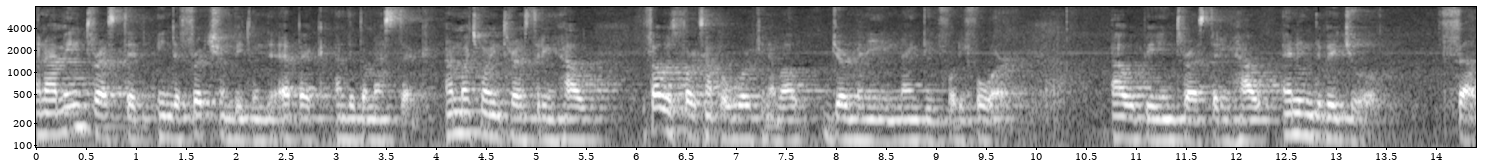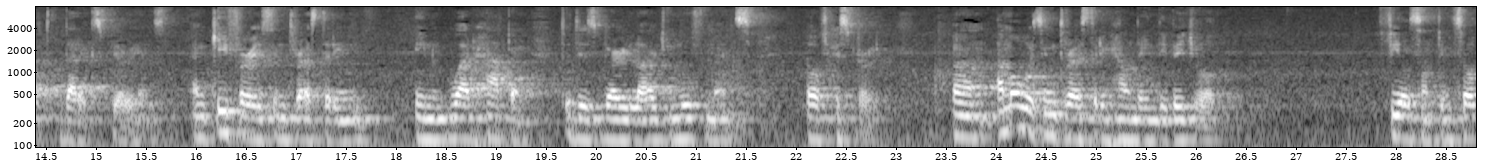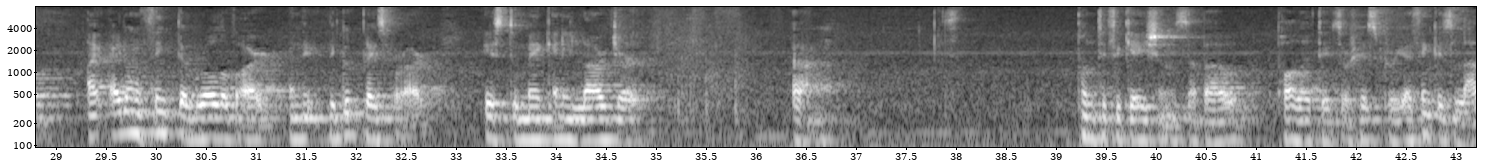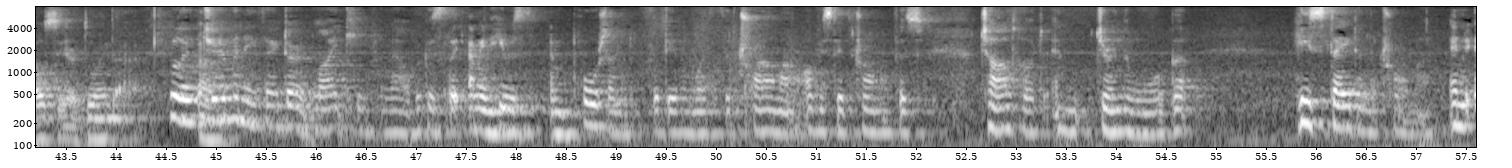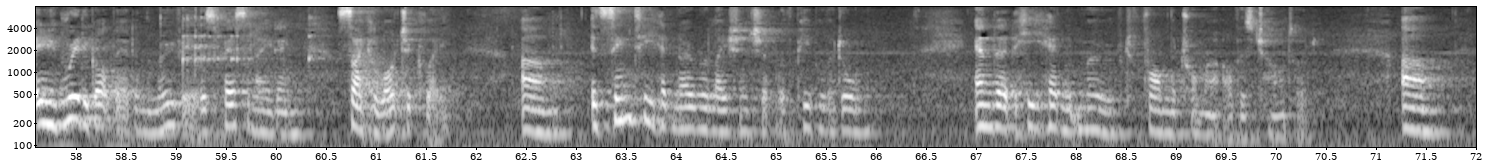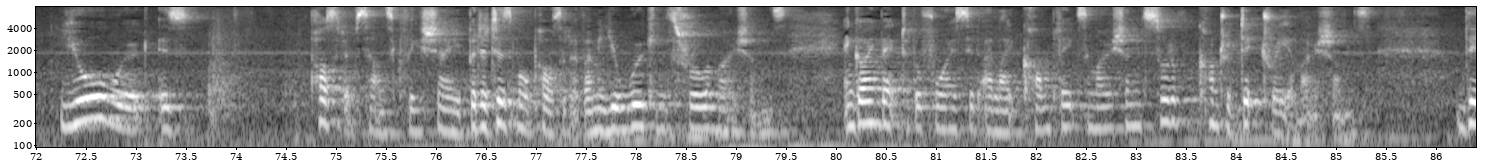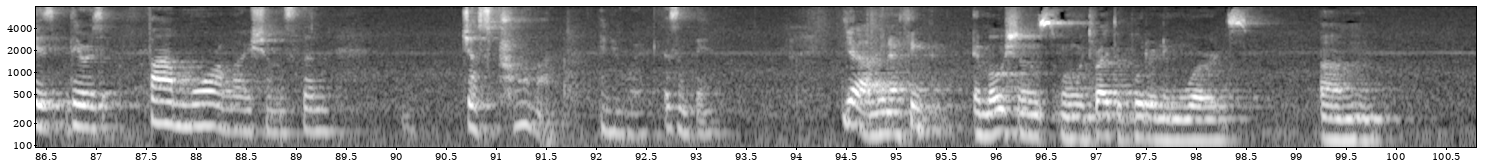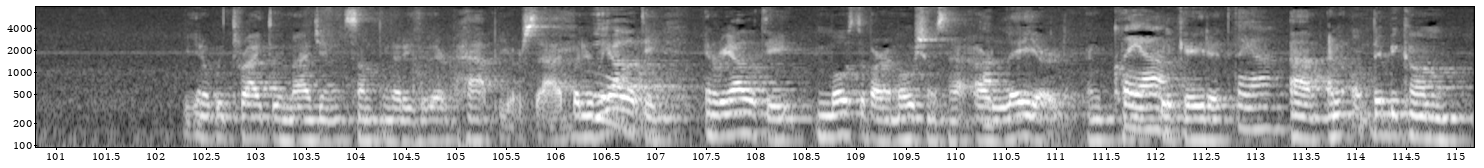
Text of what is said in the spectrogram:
And I'm interested in the friction between the epic and the domestic. I'm much more interested in how, if I was, for example, working about Germany in 1944, I would be interested in how an individual felt that experience. And Kiefer is interested in, in what happened to these very large movements of history. Um, I'm always interested in how the individual feels something. So I, I don't think the role of art and the, the good place for art is to make any larger um, pontifications about politics or history. I think is lousy doing that. Well, in um, Germany, they don't like Kiefer now because, they, I mean, he was important for dealing with the trauma, obviously the trauma of his childhood and during the war, but he stayed in the trauma. And, and you really got that in the movie. It was fascinating psychologically. Um, it seemed he had no relationship with people at all and that he hadn't moved from the trauma of his childhood. Um, your work is positive, sounds cliche, but it is more positive. I mean, you're working through emotions. And going back to before, I said I like complex emotions, sort of contradictory emotions. There's, there is far more emotions than just trauma in your work, isn't there? Yeah, I mean, I think emotions, when we try to put it in words, um, you know, we try to imagine something that is either happy or sad, but in yeah. reality, in reality, most of our emotions are layered and complicated. They are. They are. Um, and they become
